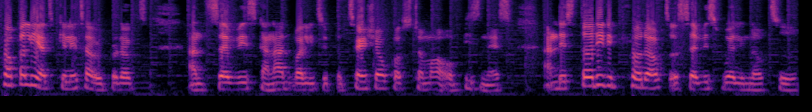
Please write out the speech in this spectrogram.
properly articulate how a product and service can add value to potential customer or business. And they study the product or service well enough to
